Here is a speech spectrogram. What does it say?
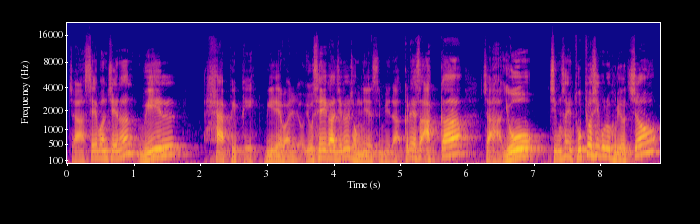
자, 세 번째는 will have PP. 미래 완료. 요 세 가지를 정리했습니다. 그래서 아까 자, 요 지금 선생님 도표식으로 그렸죠?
